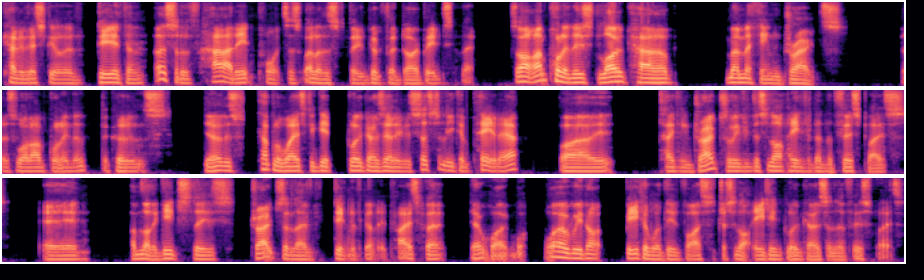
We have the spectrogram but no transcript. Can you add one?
cardiovascular death, and those sort of hard endpoints, as well as being good for diabetes. And that. So I'm calling these low carb mimicking drugs, is what I'm calling them, because you know there's a couple of ways to get glucose out of your system. You can pee it out, by taking drugs, or even just not eat it in the first place. And I'm not against these drugs, and they've definitely got their place. But you know, why why are we not better with the advice of just not eating glucose in the first place?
